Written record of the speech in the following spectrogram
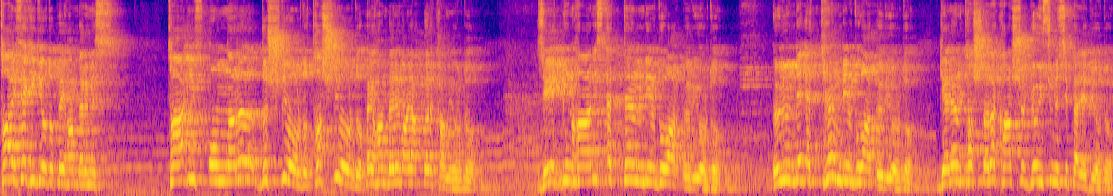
Taif'e gidiyordu Peygamberimiz. Taif onları dışlıyordu, taşlıyordu. Peygamberin ayakları kanıyordu. Zeyd bin Haris etten bir duvar örüyordu. Önünde etten bir duvar örüyordu. Gelen taşlara karşı göğsünü siper ediyordu.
